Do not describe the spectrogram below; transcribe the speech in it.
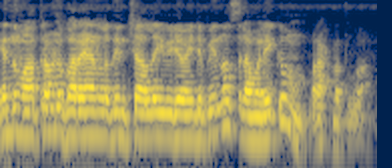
എന്ന് മാത്രമാണ് പറയാനുള്ളത്. ഇൻഷാല്ല ഈ വീഡിയോ അതിന്റെ പിന്നെ അസ്സാം വലൈക്കും വറഹമത്തുള്ള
